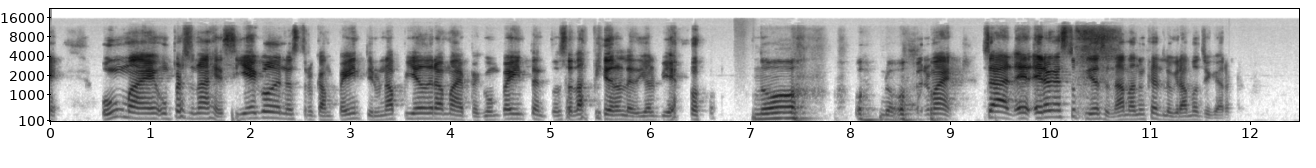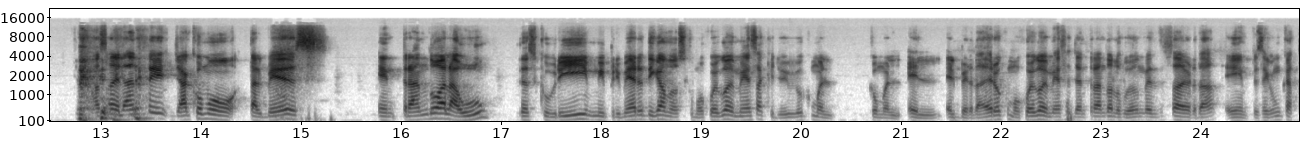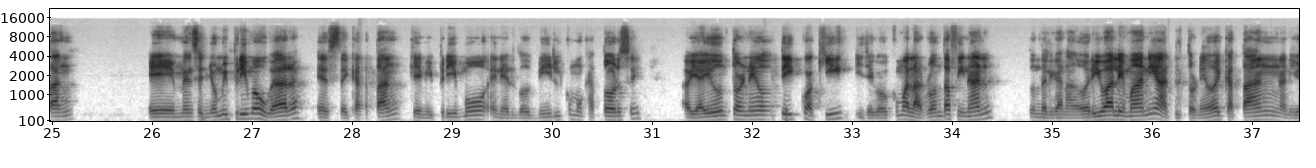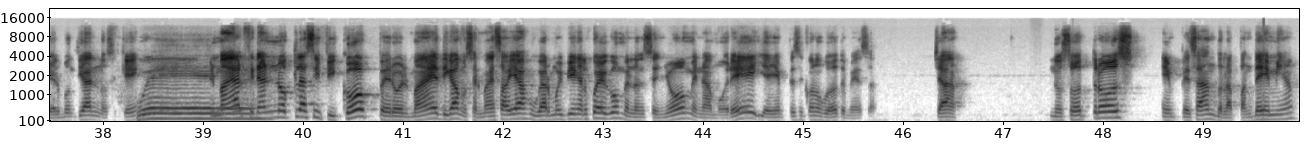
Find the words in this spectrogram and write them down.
un mae, un personaje ciego de nuestro campaign tiró una piedra, mae, pegó un 20, entonces la piedra le dio al viejo. No. Oh, no. Pero, mae, o sea, e- eran estupideces, nada más nunca logramos llegar. Más adelante, ya como tal vez entrando a la U, descubrí mi primer, digamos, como juego de mesa, que yo digo como el, como el, el, el verdadero como juego de mesa, ya entrando a los juegos de mesa de verdad. Eh, empecé con Catán. Eh, me enseñó mi primo a jugar este, Catán, que mi primo en el 2014 había ido a un torneo tico aquí y llegó como a la ronda final, donde el ganador iba a Alemania al torneo de Catán a nivel mundial, no sé qué. El Mae al final no clasificó, pero el Mae, digamos, el Mae sabía jugar muy bien el juego, me lo enseñó, me enamoré y ahí empecé con los juegos de mesa. Ya. Nosotros, empezando la pandemia,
